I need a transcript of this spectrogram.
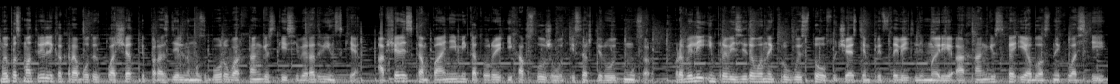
Мы посмотрели, как работают площадки по раздельному сбору в Архангельске и Северодвинске, общались с компаниями, которые их обслуживают и сортируют мусор, провели импровизированный круглый стол с участием представителей мэрии Архангельска и областных властей.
